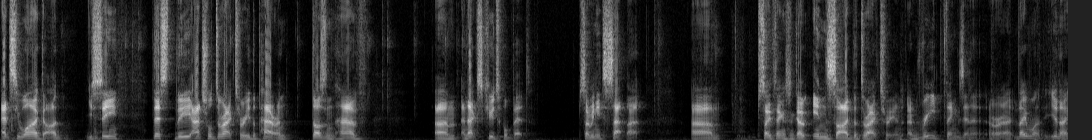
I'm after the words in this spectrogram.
Etsy WireGuard, you see this, the actual directory, the parent, doesn't have um, an executable bit. So we need to set that. Um, so things can go inside the directory and, and read things in it. Or they want, you know.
